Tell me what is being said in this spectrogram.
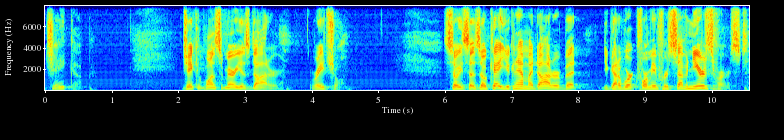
Jacob. Jacob wants to marry his daughter, Rachel. So he says, Okay, you can have my daughter, but you got to work for me for seven years first.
